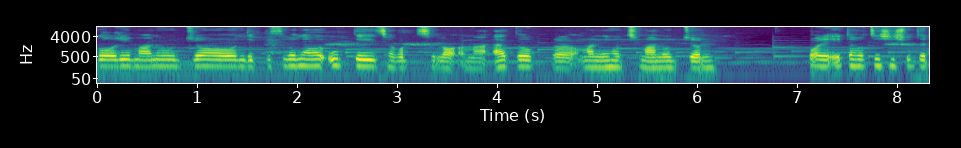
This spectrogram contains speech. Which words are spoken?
পরে মানুষজন দেখতেছি মানে আমার উঠতে ইচ্ছা করতেছিল না। এত মানে হচ্ছে মানুষজন। পরে এটা হচ্ছে শিশুদের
